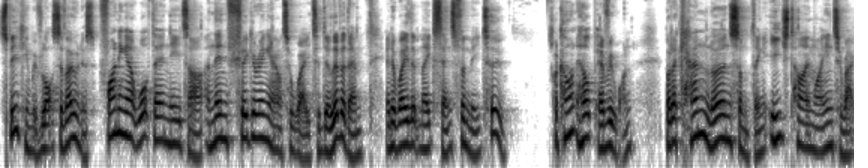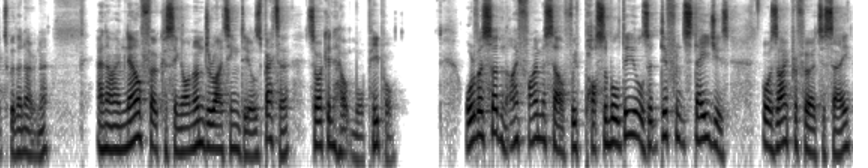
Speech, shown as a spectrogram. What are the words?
speaking with lots of owners, finding out what their needs are, and then figuring out a way to deliver them in a way that makes sense for me too. I can't help everyone, but I can learn something each time I interact with an owner, and I'm now focusing on underwriting deals better so I can help more people. all of a sudden I find myself with possible deals at different stages, or as I prefer to say,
